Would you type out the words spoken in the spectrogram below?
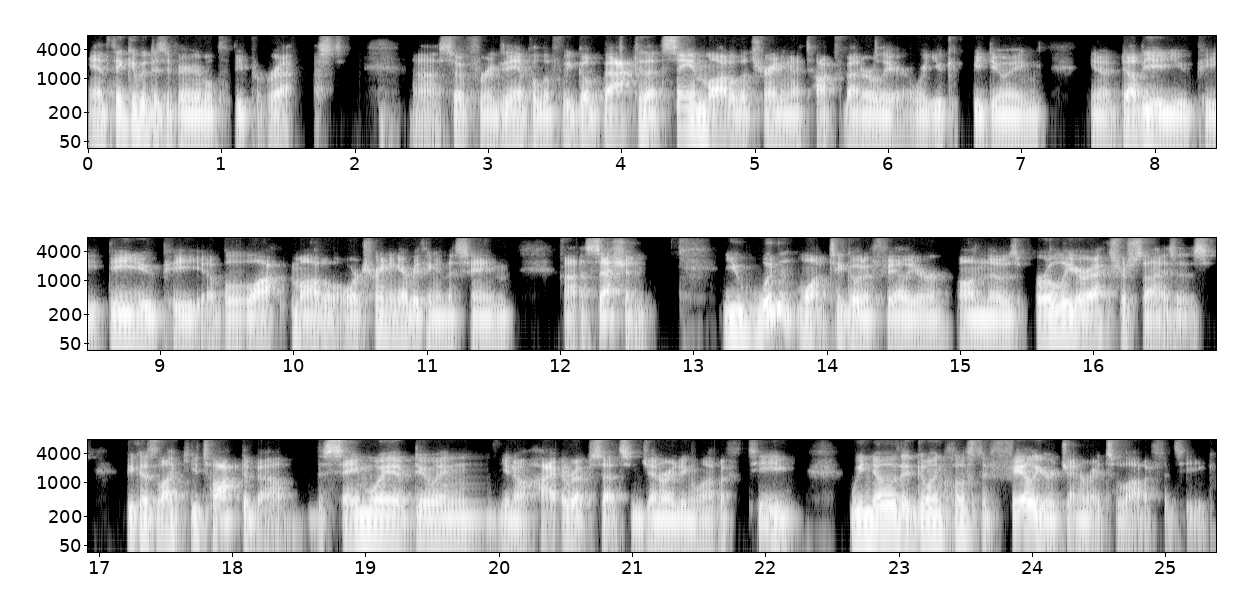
and think of it as a variable to be progressed. Uh, so for example, if we go back to that same model of training I talked about earlier, where you could be doing, you know, WUP, DUP, a block model, or training everything in the same uh, session, you wouldn't want to go to failure on those earlier exercises because like you talked about the same way of doing you know high rep sets and generating a lot of fatigue we know that going close to failure generates a lot of fatigue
